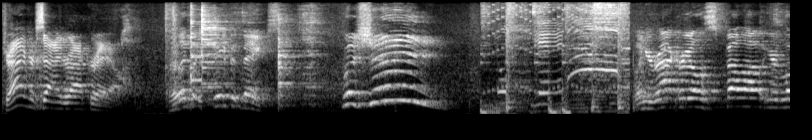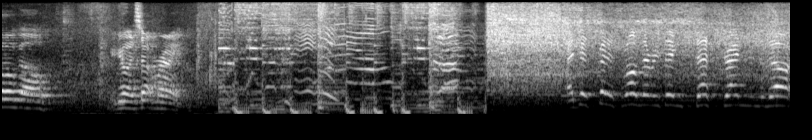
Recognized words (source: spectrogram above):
Driver side rock rail. I like what shape it makes. Machine! When your rock rails spell out your logo, you're doing something right. Just finished welding everything. Seth's grinding it up.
